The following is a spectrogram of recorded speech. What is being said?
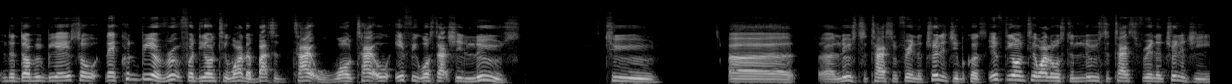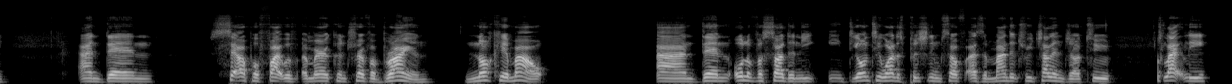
in the WBA. So there could be a route for Deontay Wilder back to the title, world title, if he was to actually lose to uh, uh lose to Tyson Fury in the trilogy. Because if Deontay Wilder was to lose to Tyson Fury in the trilogy, and then set up a fight with American Trevor Bryan, knock him out, and then all of a sudden, he, he, Deontay Wilder's positioning himself as a mandatory challenger to most likely,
